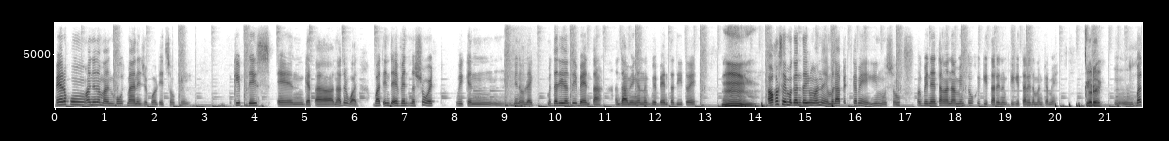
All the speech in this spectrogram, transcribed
Pero kung ano naman both manageable, it's okay. Keep this and get another one. But in the event na short, we can you know like madali lang 'to ibenta. Ang dami nga nagbebenta dito eh. Mm. Ako kasi maganda yung ano eh, malapit kami, Imu. So, pag binenta nga namin to, kikita rin, kikita rin naman kami. Correct. Mm-mm. But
